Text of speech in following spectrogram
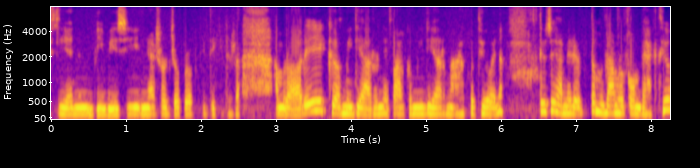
सिएनएन बिबिसी नेसनल जियोग्राफीदेखि लिएर हाम्रो हरेक मिडियाहरू नेपालको मिडियाहरूमा आएको थियो होइन? त्यो चाहिँ हामीहरू एकदम राम्रो कम भएको थियो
